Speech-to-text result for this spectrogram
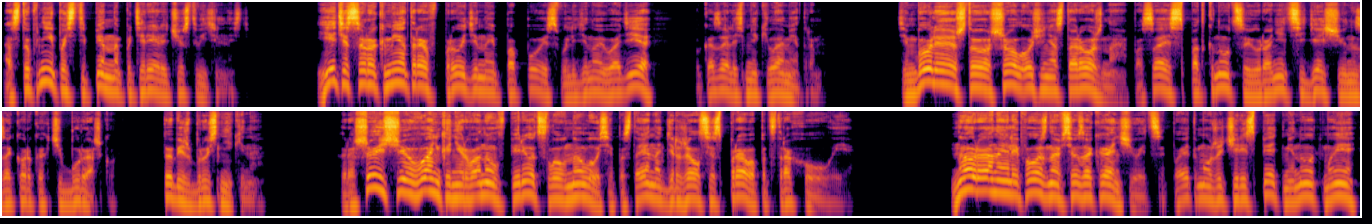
а ступни постепенно потеряли чувствительность. И эти 40 метров, пройденные по пояс в ледяной воде, показались мне километром. Тем более, что шел очень осторожно, опасаясь споткнуться и уронить сидящую на закорках чебурашку, то бишь Брусникину. Хорошо еще Ванька не рванул вперед, словно лось, а постоянно держался справа, подстраховывая. Но рано или поздно все заканчивается, поэтому уже через пять минут мы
